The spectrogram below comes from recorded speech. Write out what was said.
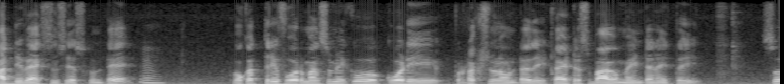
ఆర్డి వ్యాక్సిన్స్ వేసుకుంటే ఒక త్రీ ఫోర్ మంత్స్ మీకు కోడి ప్రొటెక్షన్లో ఉంటుంది టైటర్స్ బాగా మెయింటైన్ అవుతాయి సో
